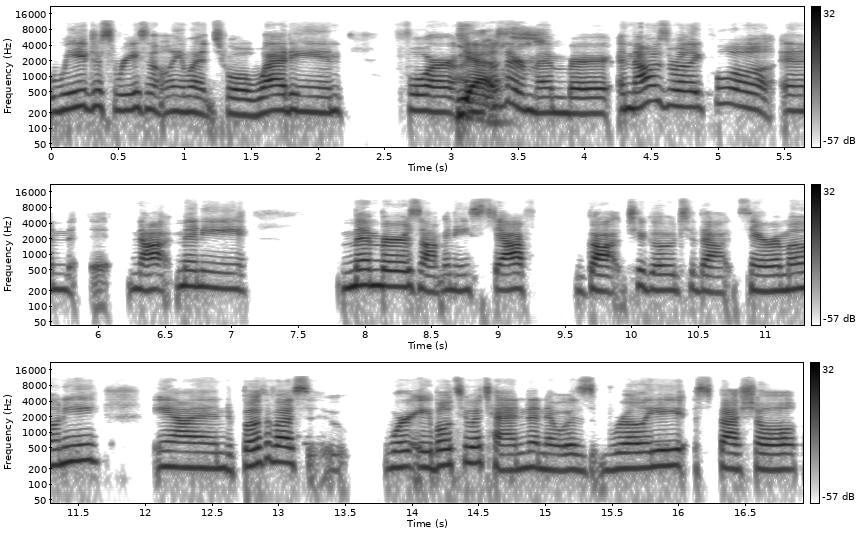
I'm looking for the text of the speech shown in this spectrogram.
we just recently went to a wedding for yes. another member and that was really cool and eh, not many members, not many staff got to go to that ceremony and both of us were able to attend and it was really special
